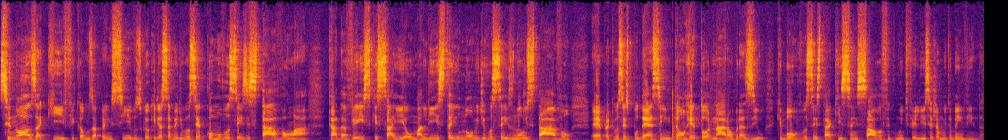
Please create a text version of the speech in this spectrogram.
Se nós aqui ficamos apreensivos, o que eu queria saber de você é como vocês estavam lá, cada vez que saía uma lista e o nome de vocês não estavam, é, para que vocês pudessem, então, retornar ao Brasil. Que bom que você está aqui sem salva, fico muito feliz, seja muito bem-vinda.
